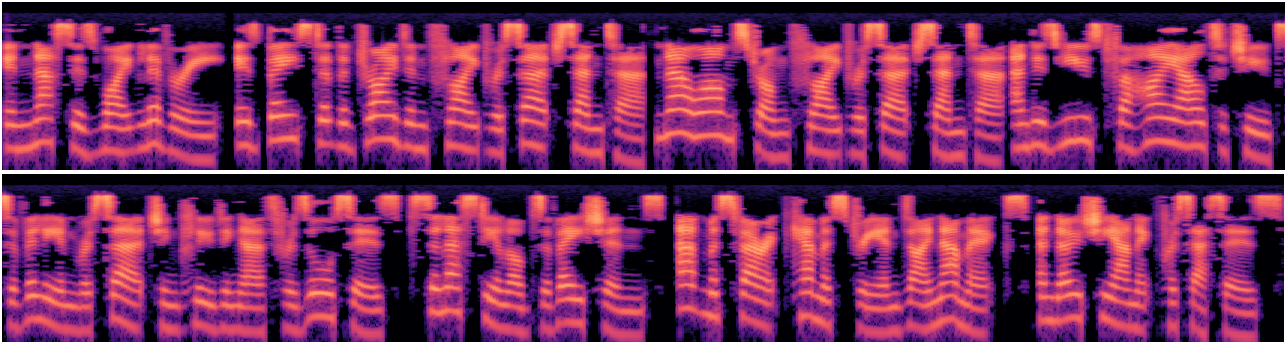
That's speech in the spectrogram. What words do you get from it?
in NASA's white livery, is based at the Dryden Flight Research Center, now Armstrong Flight Research Center, and is used for high-altitude civilian research including Earth resources, celestial observations, atmospheric chemistry and dynamics, and oceanic processes.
